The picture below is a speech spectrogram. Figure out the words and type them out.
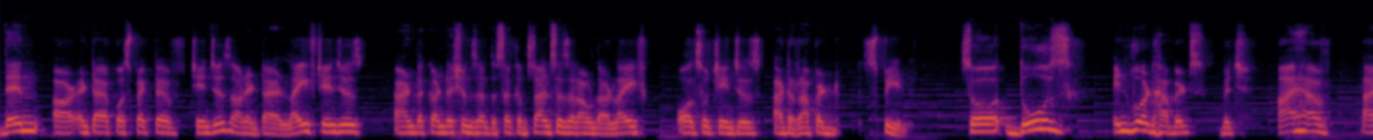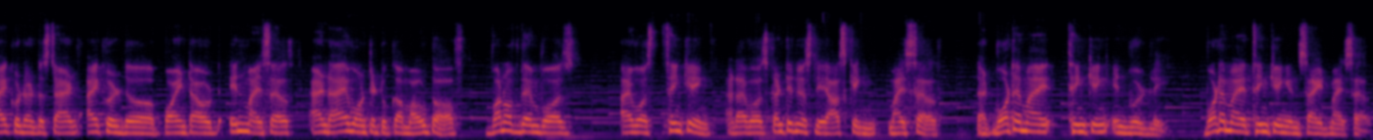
then our entire perspective changes our entire life changes and the conditions and the circumstances around our life also changes at a rapid speed so those inward habits which i have I could understand, I could uh, point out in myself, and I wanted to come out of. One of them was I was thinking and I was continuously asking myself that what am I thinking inwardly? What am I thinking inside myself,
